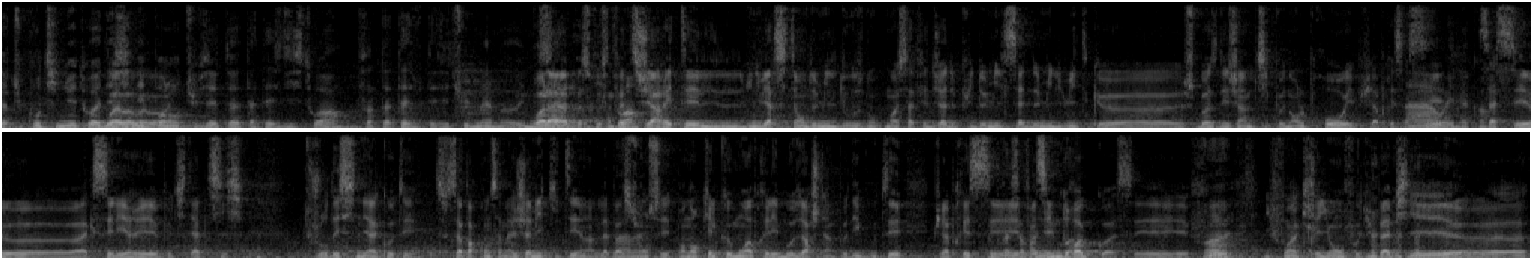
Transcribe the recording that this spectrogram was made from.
euh, tu continuais toi à Ouais, ouais, dessiner ouais, pendant que tu faisais ta, ta thèse d'histoire, enfin ta thèse ou tes études même. voilà, parce que en fait, j'ai arrêté l'université en 2012. Donc moi, ça fait déjà depuis 2007-2008 que je bosse déjà un petit peu dans le pro. Et puis après, ça Ah s'est oui, euh, accéléré petit à petit. Toujours dessiné à côté. Parce que ça, par contre, ça m'a jamais quitté. hein. La passion, c'est pendant quelques mois après les beaux-arts, j'étais un peu dégoûté. Puis après, c'est enfin, une quoi. drogue, quoi. Faut- Ouais. Il faut un crayon, il faut du papier. euh, Bah,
